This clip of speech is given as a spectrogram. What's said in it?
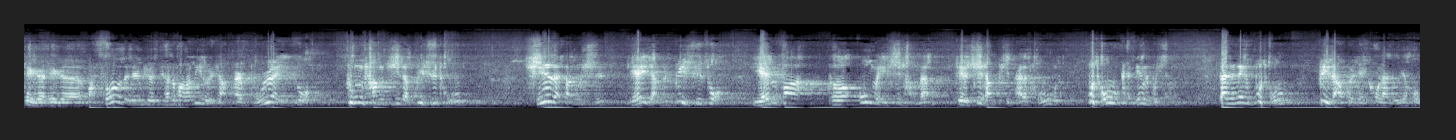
这个这个把所有的这个利润全都放到利润上，而不愿意做中长期的必须投入。其实，在当时。联想是必须做研发和欧美市场的这个市场品牌的投入的，不投入肯定是不行。但是那个不同必然会给后来留下后果。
